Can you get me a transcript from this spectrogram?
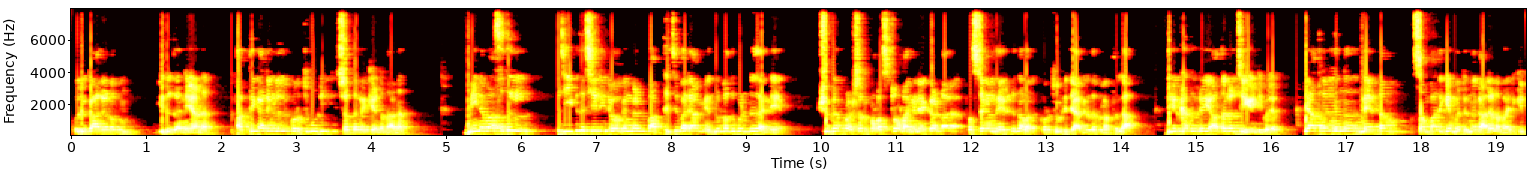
ഒരു കാലയളവും ഇത് തന്നെയാണ്. ഭക്തി കാര്യങ്ങളിൽ കുറച്ചുകൂടി ശ്രദ്ധ വെക്കേണ്ടതാണ്. മീനമാസത്തിൽ ജീവിതശൈലി രോഗങ്ങൾ വർദ്ധിച്ചു വരാം എന്നുള്ളത് കൊണ്ട് തന്നെ ഷുഗർ പ്രഷർ കൊളസ്ട്രോൾ അങ്ങനെയൊക്കെയുള്ള പ്രശ്നങ്ങൾ നേരിടുന്നവർ കുറച്ചുകൂടി ജാഗ്രത പുലർത്തുക. ദീർഘദൂര യാത്രകൾ ചെയ്യേണ്ടി വരും. യാത്രയിൽ നിന്ന് നേട്ടം സമ്പാദിക്കാൻ പറ്റുന്ന കാലയളവായിരിക്കും.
